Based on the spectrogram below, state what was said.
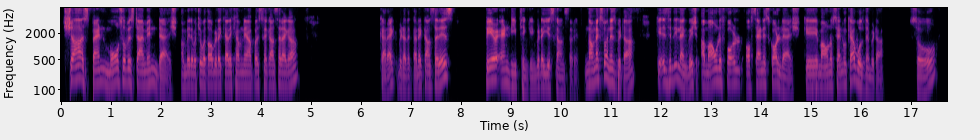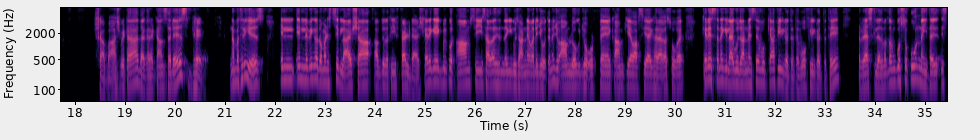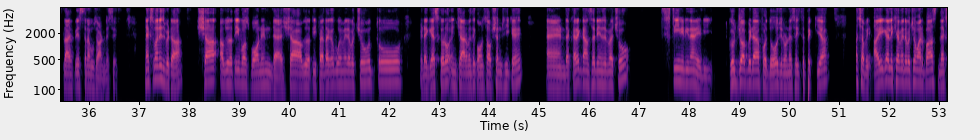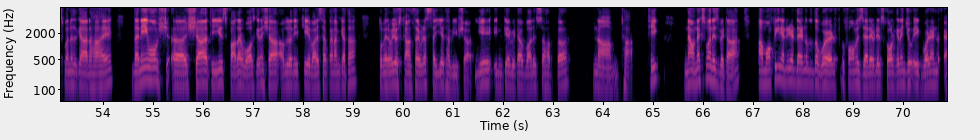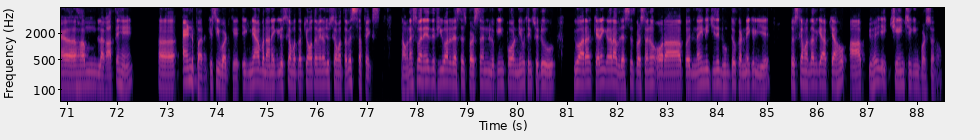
Shah spend most of his time in dash अब मेरे बच्चों बताओ बेटा क्या लिखा हमने यहाँ पर? इसका क्या आंसर आएगा? करेक्ट बेटा the correct answer is prayer and deep thinking बेटा ये इसका आंसर है। नाउ नेक्स्ट वन इज़ बेटा कि in Hindi language amount is called of sand is called dash के अमाउंट ऑफ़ सैंड को क्या बोलते हैं बेटा? सो so, शाबाश बेटा द करेक्ट आंसर इज़ भेड़। Number three is in living romantic life Shah Abdul Latif fail dash कह रहे कि एक बिल्कुल आम सी, सादा ज़िंदगी गुजारने वाले जो होते हैं ना, जो आम लोग जो उठते हैं, काम किया, वापसी आए, घर आगा सो गए, कह रहे इस तरह की लाइफ गुजारने से वो क्या फील करते थे? वो फील करते थे रेस्टलेस मतलब उनको सुकून नहीं था इस लाइफ में इस तरह गुजारने से। नेक्स्ट वन इज़ बेटा Shah Abdul Latif was born in dash Shah Abdul Latif पैदा कब हुए मेरे बच्चों? तो बेटा गैस करो, इन चार में से कौन सा ऑप्शन ठीक है? And the correct answer is बच्चों sixteen eighty nine eighty good job बेटा फॉर दो जिन्होंने सही से पिक किया। अच्छा भाई आगे क्या लिखा है मेरे बच्चों हमारे पास? नेक्स्ट वन क्या आ रहा है? The name of Shah Latif father was कह रहे हैं शाह अब्दुल लतीफ़ के वालिद साहब का नाम क्या था? तो मेरे बच्चों इसका आंसर है बेटा सैयद हबीब शाह। ये इनके बेटा वालिद साहब का नाम था ठीक? नाउ नेक्स्ट वन इज़ बेटा a morpheme added at the end of the word to form its derivatives called करें जो एक वर्ड एंड हम लगाते हैं एंड uh, पर किसी वर्ड के। एक नया बनाने के लिए उसका मतलब क्या होता है मेरा जो उसका मतलब है suffix next one is if you are restless person looking for new things to do you are कह रहे हैं कि अगर आप रेस्टलेस पर्सन हो और आप नई नई चीज़ें ढूंढते हो करने के लिए तो इसका मतलब कि आप क्या हो? आप जो है एक चेंज सीकिंग पर्सन हो।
